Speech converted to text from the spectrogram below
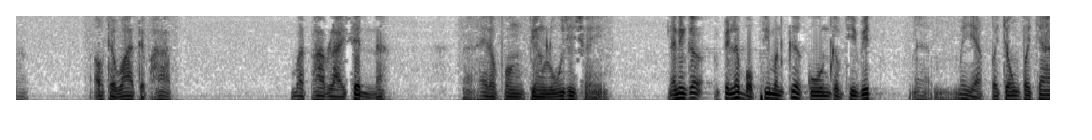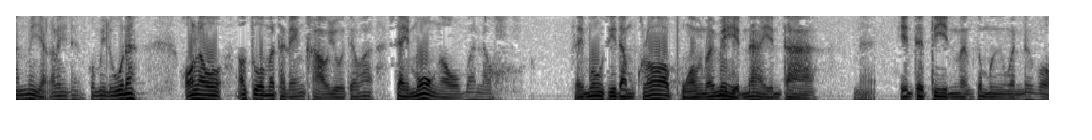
นะเอาแต่วาดแต่ภาพวาดภาพลายเส้นนะให้เราพงเพียงรู้เฉยๆอันนี้ก็เป็นระบบที่มันเกื้อกูลกับชีวิต นะไม่อยากประจงประจานไม่อยากอะไรนะก็ไม่รู้นะของเราเอาตัวมาแถลงข่าวอยู่ แต่ว่าใส่โม่งเงาบ้านเรา ใส่โม่งสีดำครอบหัวมันไว้ไม่เห็นหน้าเห็นตานะเห็นแต่ตีนมันก็มือมันด้วยบอ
